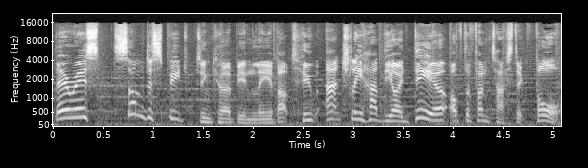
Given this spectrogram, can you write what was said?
There is some dispute between Kirby and Lee about who actually had the idea of the Fantastic Four.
